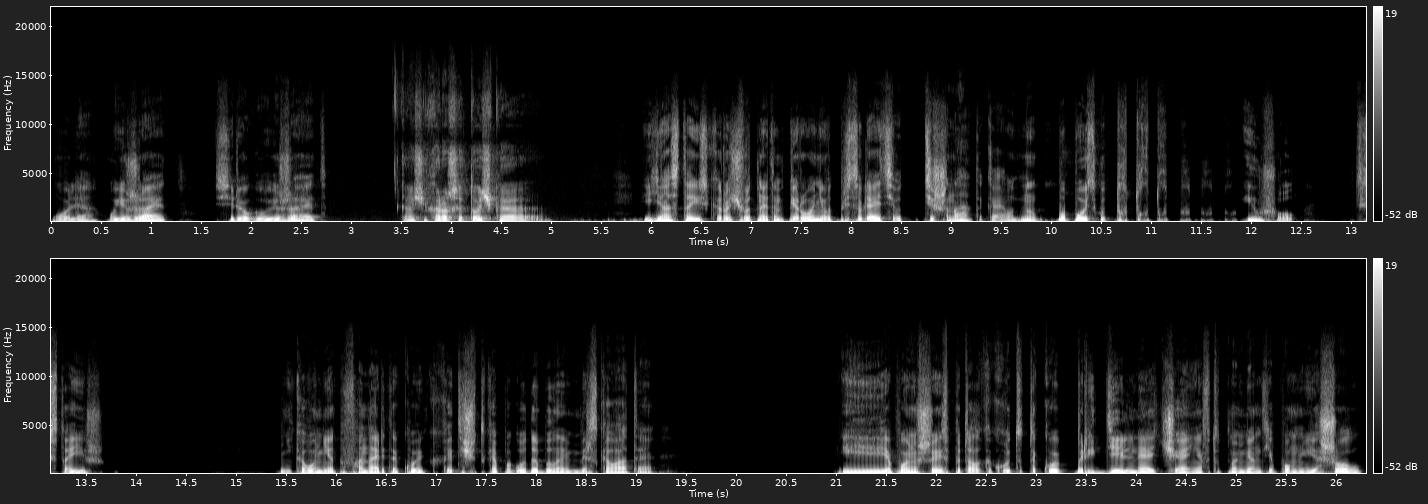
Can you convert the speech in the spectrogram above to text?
Оля уезжает, Серега уезжает, Такая очень хорошая точка. И я остаюсь, короче, вот на этом перроне, вот представляете, вот тишина такая, ну, по поиску, и ушел. Ты стоишь, никого нету, фонарь такой, какая-то еще такая погода была мерзковатая. И я помню, что я испытал какое-то такое предельное отчаяние в тот момент. Я помню, я шел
